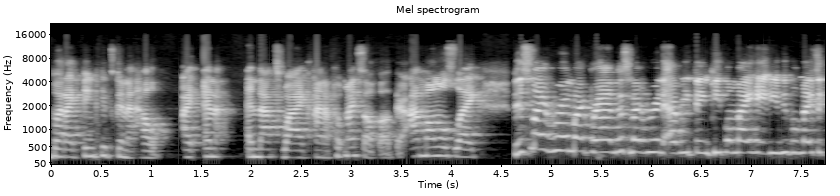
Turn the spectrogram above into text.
but I think it's going to help. I and and that's why I kind of put myself out there. I'm almost like this might ruin my brand. This might ruin everything. People might hate me. People might say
